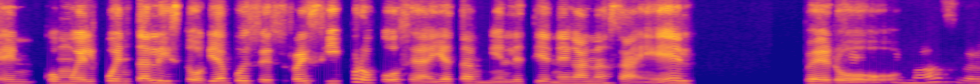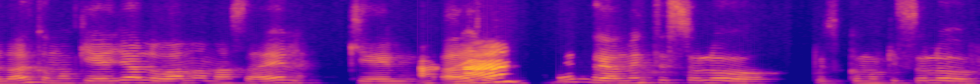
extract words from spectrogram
en, como él cuenta la historia, pues es recíproco, o sea, ella también le tiene ganas a él, sí, pero, más, ¿verdad? Como que ella lo ama más a él que él a Él realmente solo, pues como que solo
